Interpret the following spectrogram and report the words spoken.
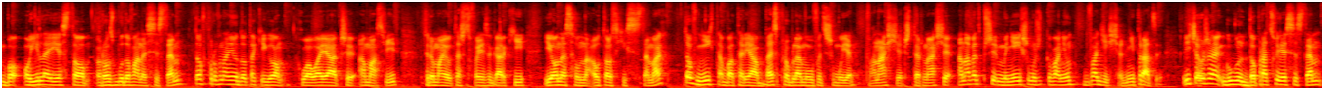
bo o ile jest to rozbudowany system, to w porównaniu do takiego Huawei'a czy Amazfit, które mają też swoje zegarki i one są na autorskich systemach, to w nich ta bateria bez problemu wytrzymuje 12, 14, a nawet przy mniejszym użytkowaniu 20 dni pracy. Liczę, że Google dopracuje system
